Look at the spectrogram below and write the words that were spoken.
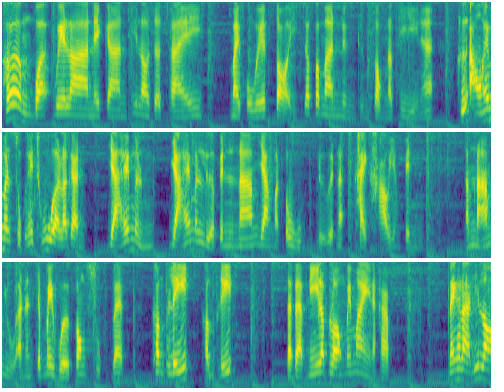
เพิ่มเวลาในการที่เราจะใช้ ไมโครเวฟต่ออีกสักประมาณ 1-2 นาทีนะคือเอาให้มันสุกให้ทั่วแล้วกัน อย่าให้เหมือนอย่าให้มันเหลือเป็นน้ำยางมะตูมหรือนะไข่ขาวยังเป็นน้ำน้ำๆอยู่ อันนั้นจะไม่เวิร์กต้องสุกแบบ complete complete แต่แบบนี้รับรองไม่ไหม้นะครับ ในขณะที่รอ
